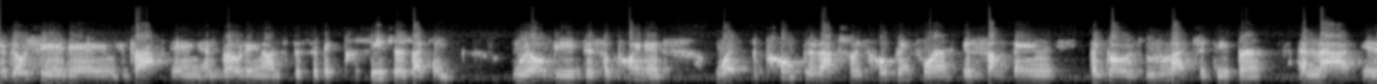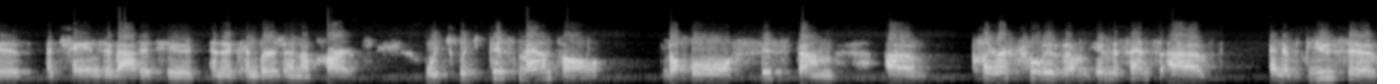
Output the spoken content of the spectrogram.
negotiating, drafting, and voting on specific procedures, I think, will be disappointed. What the Pope is actually hoping for is something that goes much deeper, and that is a change of attitude and a conversion of hearts which would dismantle the whole system of clericalism in the sense of an abusive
